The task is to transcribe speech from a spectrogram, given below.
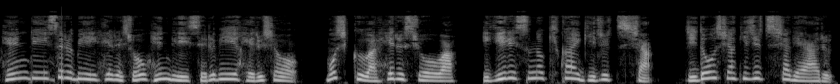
ヘンリー・セルビー・ヘルショーヘンリー・セルビー・ヘルショー、もしくはヘルショーは、イギリスの機械技術者、自動車技術者である。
